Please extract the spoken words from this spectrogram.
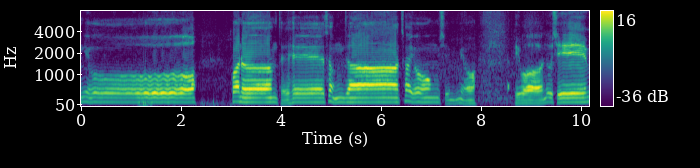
앙유 관음 대성자 차용신묘 비원의심이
